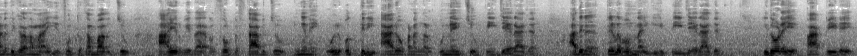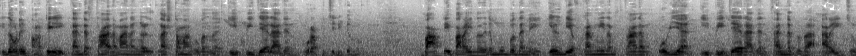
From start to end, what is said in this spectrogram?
അനധികൃതമായി സ്വത്ത് സമ്പാദിച്ചു. ആയുർവേദ റിസോർട്ട് സ്ഥാപിച്ചു. ഇങ്ങനെ ഒരു ഒത്തിരി ആരോപണങ്ങൾ ഉന്നയിച്ചു പി ജയരാജൻ. അതിന് തെളിവും നൽകി പി ജയരാജൻ. ഇതോടെ പാർട്ടിയുടെ ഇതോടെ പാർട്ടിയിൽ തന്റെ സ്ഥാനമാനങ്ങൾ നഷ്ടമാകുമെന്ന് ഇ പി ജയരാജൻ ഉറപ്പിച്ചിരിക്കുന്നു. പാർട്ടി പറയുന്നതിന് മുമ്പ് തന്നെ എൽ ഡി എഫ് കൺവീനർ സ്ഥാനം ഒഴിയാൻ ഇ പി ജയരാജൻ സന്നദ്ധത അറിയിച്ചു.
